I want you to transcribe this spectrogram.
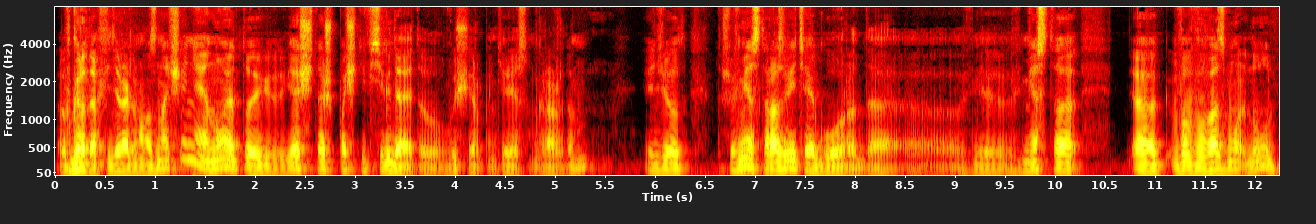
в городах федерального значения, но это, я считаю, что почти всегда это в ущерб интересам граждан идет что вместо развития города, э, вместо возможно, ну,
